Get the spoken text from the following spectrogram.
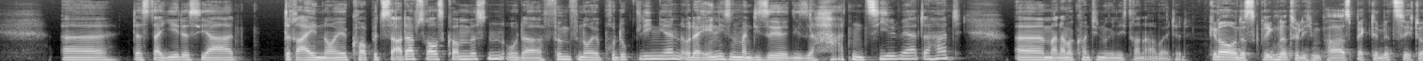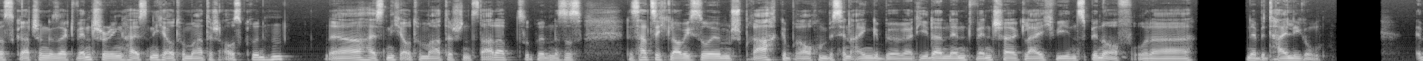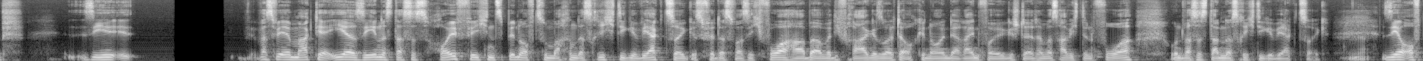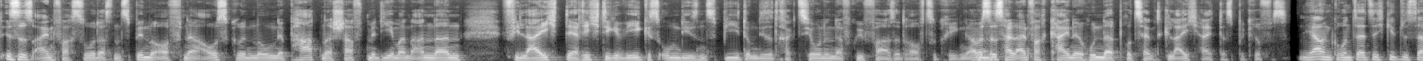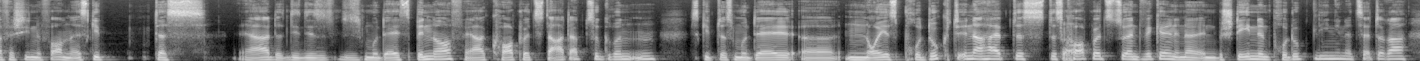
äh, dass da jedes Jahr drei neue Corporate Startups rauskommen müssen oder fünf neue Produktlinien oder ähnliches und man diese, diese harten Zielwerte hat, äh, man aber kontinuierlich dran arbeitet. Genau, und das bringt natürlich ein paar Aspekte mit sich. Du hast gerade schon gesagt, Venturing heißt nicht automatisch ausgründen. Ja, heißt nicht automatisch ein Startup zu gründen. Das, ist, das hat sich, glaube ich, so im Sprachgebrauch ein bisschen eingebürgert. Jeder nennt Venture gleich wie ein Spin-off oder eine Beteiligung. Pff, sie, was wir im Markt ja eher sehen, ist, dass es häufig ein Spin-off zu machen das richtige Werkzeug ist für das, was ich vorhabe. Aber die Frage sollte auch genau in der Reihenfolge gestellt werden. Was habe ich denn vor und was ist dann das richtige Werkzeug? Ja. Sehr oft ist es einfach so, dass ein Spin-off, eine Ausgründung, eine Partnerschaft mit jemand anderen vielleicht der richtige Weg ist, um diesen Speed, um diese Traktion in der Frühphase draufzukriegen. Aber mhm. es ist halt einfach keine 100% Gleichheit des Begriffes. Ja, und grundsätzlich gibt es da verschiedene Formen. Es gibt das ja, dieses, dieses Modell Spin-off, ja, Corporate Startup zu gründen. Es gibt das Modell, äh, ein neues Produkt innerhalb des, des ja. Corporates zu entwickeln, in, in bestehenden Produktlinien etc.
